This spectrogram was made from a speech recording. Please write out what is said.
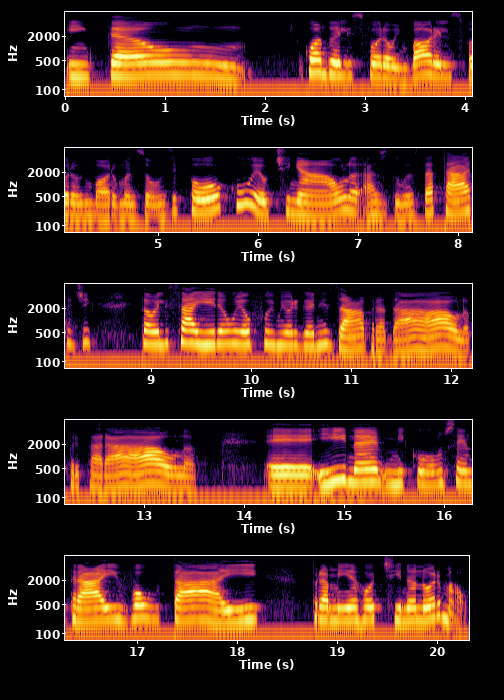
Então, quando eles foram embora, eles foram embora umas onze e pouco. Eu tinha aula às duas da tarde então eles saíram e eu fui me organizar para dar a aula, preparar a aula é, e né, me concentrar e voltar aí para minha rotina normal.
